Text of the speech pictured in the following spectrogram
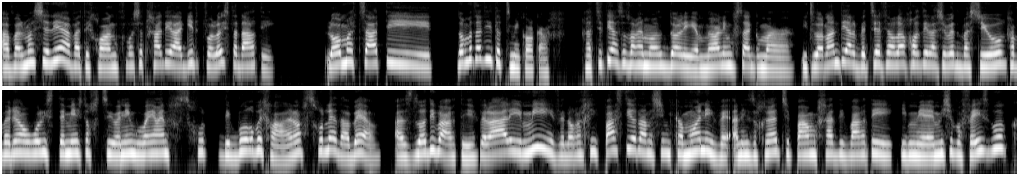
אבל מה שלי היה בתיכון כמו שהתחלתי להגיד פה לא הסתדרתי. לא מצאתי לא מצאתי את עצמי כל כך. רציתי לעשות דברים מאוד גדולים, לא היה לי מושג מה. התלוננתי על בית ספר, לא יכולתי לשבת בשיעור, חברים אמרו לי סתמי יש לך ציונים גבוהים, אין לך זכות דיבור בכלל, אין לך זכות לדבר. אז לא דיברתי, ולא היה לי מי, ונורא חיפשתי עוד אנשים כמוני, ואני זוכרת שפעם אחת דיברתי עם אה, מישהו בפייסבוק,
